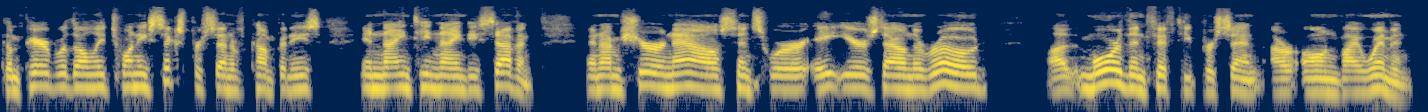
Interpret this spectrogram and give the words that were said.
compared with only 26% of companies in 1997. And I'm sure now, since we're eight years down the road, uh, more than 50% are owned by women.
